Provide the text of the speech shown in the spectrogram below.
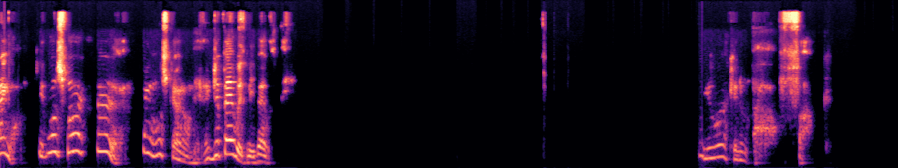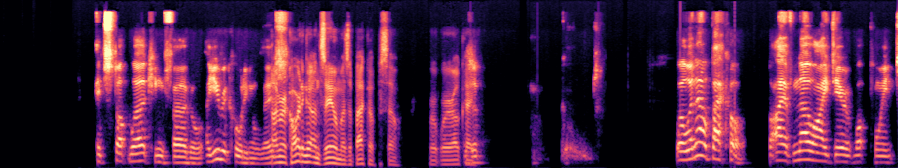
Hang on. It was. Yeah. Hang on, what's going on here? Just bear with me, bear with me. You're working on oh fuck. It stopped working, Fergal. Are you recording all this? I'm recording it on Zoom as a backup, so we're we're okay. it- Oh, God. Well, we're now back on, but I have no idea at what point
